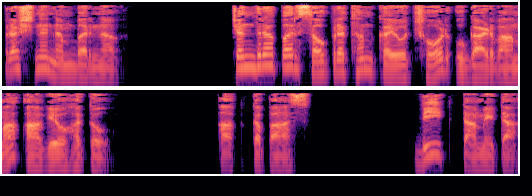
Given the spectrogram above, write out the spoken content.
પ્રશ્ન નંબર નવ ચંદ્ર પર સૌપ્રથમ કયો છોડ ઉગાડવામાં આવ્યો હતો? અપ કપાસ. બી ટામેટા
